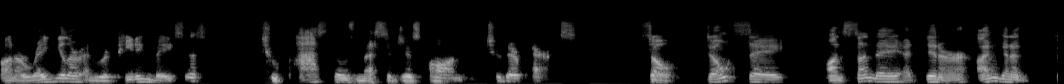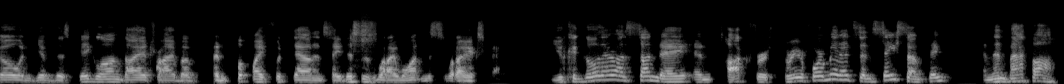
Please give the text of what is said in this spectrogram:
on a regular and repeating basis to pass those messages on to their parents. So don't say on Sunday at dinner, I'm going to go and give this big long diatribe of and put my foot down and say this is what I want and this is what I expect. You could go there on Sunday and talk for three or four minutes and say something and then back off.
